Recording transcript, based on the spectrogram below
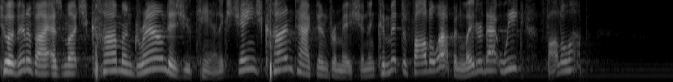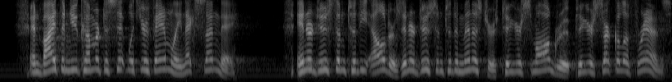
to identify as much common ground as you can. Exchange contact information and commit to follow up. And later that week, follow up. Invite the newcomer to sit with your family next Sunday. Introduce them to the elders, introduce them to the ministers, to your small group, to your circle of friends.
